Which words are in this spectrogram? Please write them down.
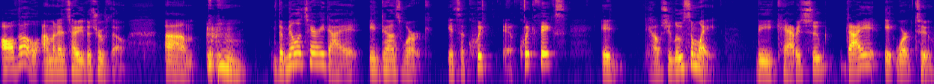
Although, I'm going to tell you the truth though. Um, the military diet, it does work. It's a quick, a quick fix. It helps you lose some weight. The cabbage soup diet, it worked too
